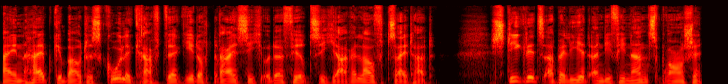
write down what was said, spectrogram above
ein halb gebautes Kohlekraftwerk jedoch 30 oder 40 Jahre Laufzeit hat. Stieglitz appelliert an die Finanzbranche,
